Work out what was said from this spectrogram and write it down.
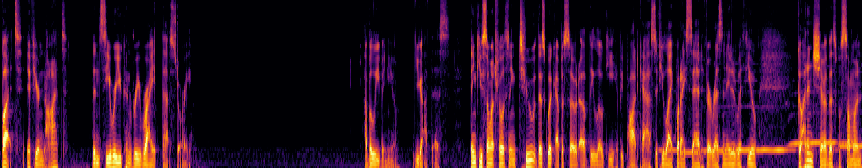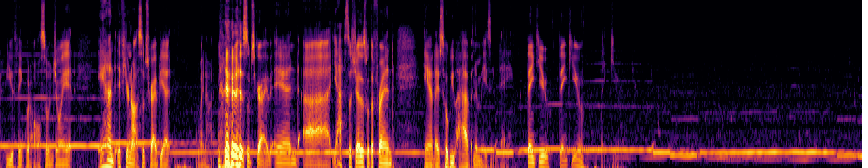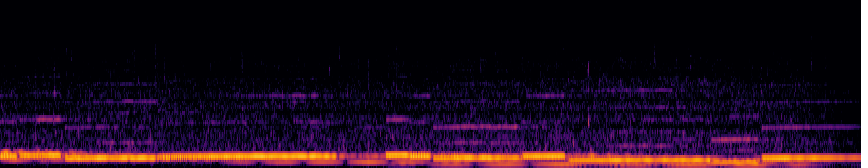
But if you're not, then see where you can rewrite that story. I believe in you. You got this. Thank you so much for listening to this quick episode of the Low Key Hippie podcast. If you like what I said, if it resonated with you, go ahead and share this with someone who you think would also enjoy it. And if you're not subscribed yet, why not subscribe? And uh, yeah, so share this with a friend. And I just hope you have an amazing day. Thank you. Thank you.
